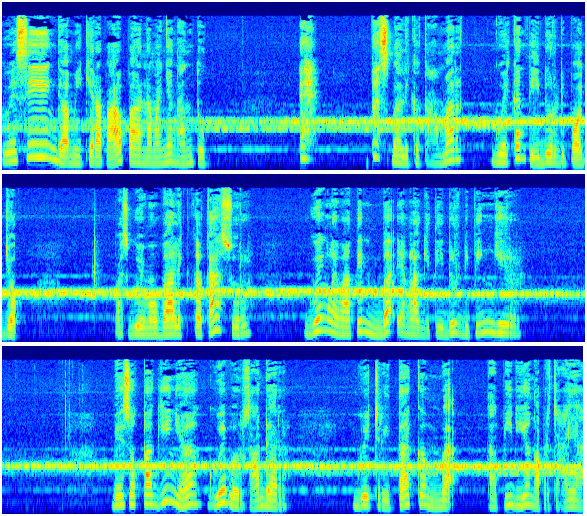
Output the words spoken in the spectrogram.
Gue sih nggak mikir apa-apa namanya ngantuk. Eh, pas balik ke kamar, gue kan tidur di pojok. Pas gue mau balik ke kasur, gue ngelewatin mbak yang lagi tidur di pinggir. Besok paginya gue baru sadar. Gue cerita ke mbak, tapi dia gak percaya.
